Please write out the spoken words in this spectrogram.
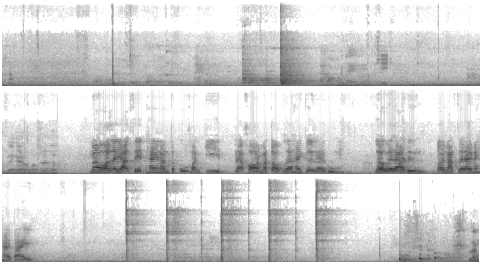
นะคะ โอเคสวยงาม เมื่อวัดระยะเสร็จให้นำตะปูคอนกรีตและคอนมาตอกเพื่อให้เกิดรอยบุ๋มเผื่อเวลาดึงรอยมักจะได้ไม่หายไป หลัง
